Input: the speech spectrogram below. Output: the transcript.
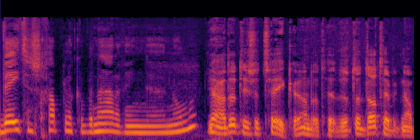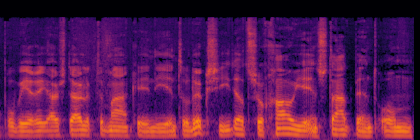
wetenschappelijke benadering eh, noemen? Ja, dat is het zeker. En Dat, dat, dat heb ik nou proberen juist duidelijk te maken in die introductie. Dat zo gauw je in staat bent om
